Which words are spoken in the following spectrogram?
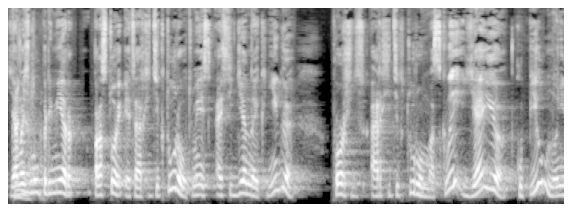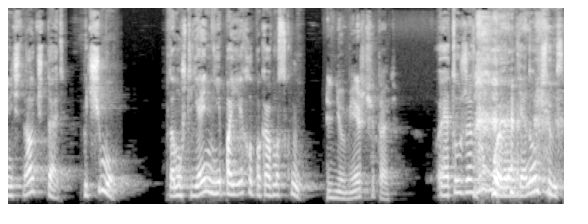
Я Конечно. возьму пример простой, это архитектура. Вот у меня есть офигенная книга про архи- архитектуру Москвы, я ее купил, но не начинал читать. Почему? Потому что я не поехал пока в Москву. Или не умеешь читать. Это уже в другой вариант, я научусь.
